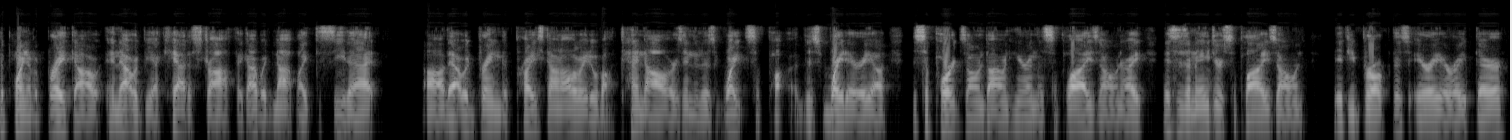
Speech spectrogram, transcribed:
the point of a breakout, and that would be a catastrophic. I would not like to see that. Uh, that would bring the price down all the way to about ten dollars into this white this white area, the support zone down here in the supply zone. Right, this is a major supply zone. If you broke this area right there,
